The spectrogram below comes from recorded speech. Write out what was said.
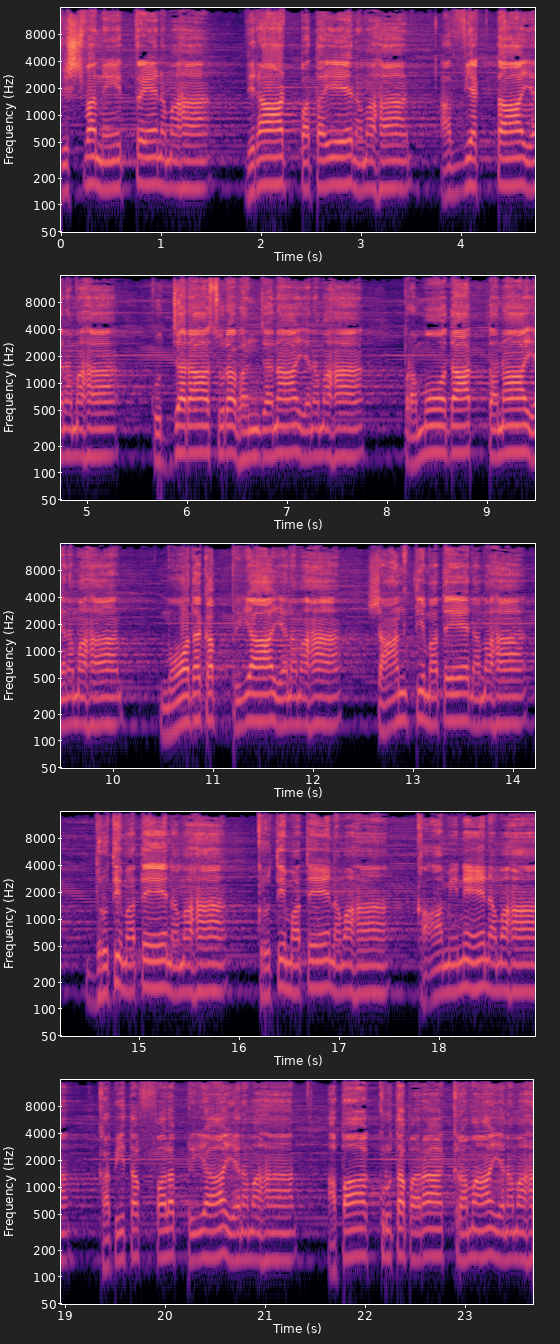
विश्वनेत्रे नमः विराट्पतये नमः अव्यक्ताय नमः कुज्जरासुरभञ्जनाय नमः प्रमोदात्तनाय नमः मोदकप्रियाय नमः शान्तिमते नमः धृतिमते नमः कृतिमते नमः कामिने नमः कपितफलप्रियाय नमः। अपाकृतपराक्रमाय नमः।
